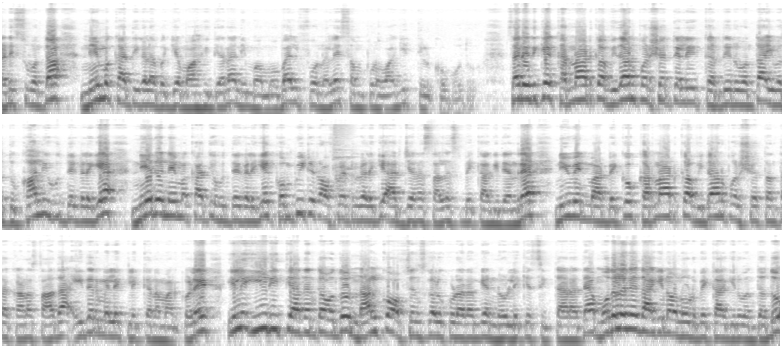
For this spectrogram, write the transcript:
ನಡೆಸುವಂತ ನೇಮಕಾತಿಗಳ ಬಗ್ಗೆ ಮಾಹಿತಿಯನ್ನ ನಿಮ್ಮ ಮೊಬೈಲ್ ಫೋನ್ ಅಲ್ಲೇ ಸಂಪೂರ್ಣವಾಗಿ ತಿಳ್ಕೋಬಹುದು ಸರ್, ಇದಕ್ಕೆ ಕರ್ನಾಟಕ ವಿಧಾನ ಪರಿಷತ್ತಲ್ಲಿ ಕರೆದಿರುವಂತಹ ಇವತ್ತು ಖಾಲಿ ಹುದ್ದೆಗಳಿಗೆ, ನೇರ ನೇಮಕಾತಿ ಹುದ್ದೆಗಳಿಗೆ ಕಂಪ್ಯೂಟರ್ ಆಪರೇಟರ್ಗಳಿಗೆ ಅರ್ಜಿಯನ್ನು ಸಲ್ಲಿಸಬೇಕಾಗಿದೆ ಅಂದ್ರೆ ನೀವೇನ್ ಮಾಡಬೇಕು? ಕರ್ನಾಟಕ ವಿಧಾನ ಪರಿಷತ್ ಅಂತ ಕಾಣಿಸ್ತಾ ಇದೆ. ಇದರ ಮೇಲೆ ಕ್ಲಿಕ್ ಅನ್ನ ಮಾಡ್ಕೊಳ್ಳಿ. ಇಲ್ಲಿ ಈ ರೀತಿಯಾದಂತಹ ಒಂದು ನಾಲ್ಕು ಆಪ್ಷನ್ಸ್ಗಳು ಕೂಡ ನಮಗೆ ನೋಡ್ಲಿಕ್ಕೆ ಸಿಗ್ತಾ ಇರತ್ತೆ. ಮೊದಲನೇದಾಗಿ ನಾವು ನೋಡಬೇಕಾಗಿರುವಂತದ್ದು,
